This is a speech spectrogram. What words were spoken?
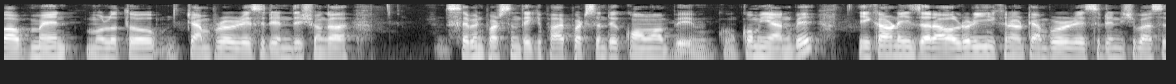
গভর্নমেন্ট মূলত টেম্পোরারি রেসিডেন্টদের সংখ্যা সেভেন পার্সেন্ট থেকে ফাইভ পার্সেন্টে কমাবে কমিয়ে আনবে। এই কারণেই যারা অলরেডি এখানে টেম্পোরারি রেসিডেন্ট হিসেবে আছে,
